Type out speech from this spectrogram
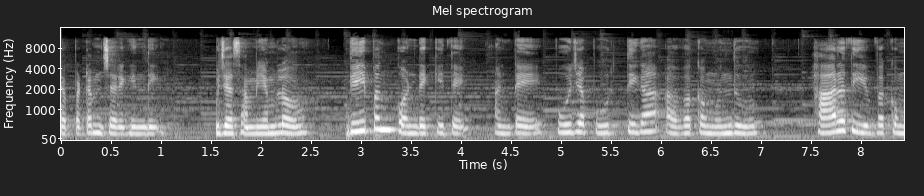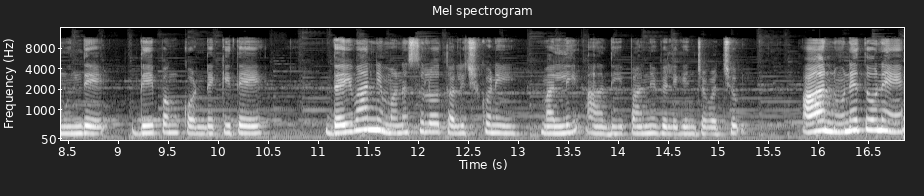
చెప్పటం జరిగింది. పూజ సమయంలో దీపం కొండెక్కితే అంటే పూజ పూర్తిగా అవ్వకముందు హారతి ఇవ్వకముందే దీపం కొండెక్కితే దైవాన్ని మనస్సులో తలుచుకొని మళ్ళీ ఆ దీపాన్ని వెలిగించవచ్చు. ఆ నూనెతోనే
